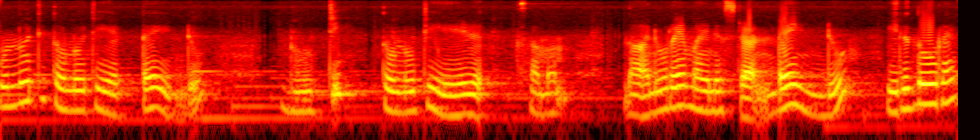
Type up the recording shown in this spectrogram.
മുന്നൂറ്റി തൊണ്ണൂറ്റി എട്ട് ഇന്റു നൂറ്റി തൊണ്ണൂറ്റി ഏഴ് സമം നാനൂറ് മൈനസ് രണ്ട് ഇന്റു ഇരുന്നൂറ്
